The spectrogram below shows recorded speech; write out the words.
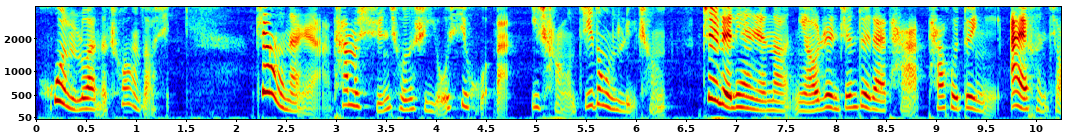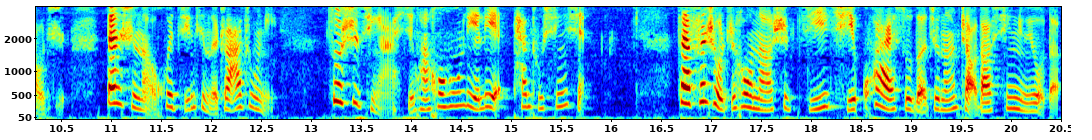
混乱的创造性。这样的男人啊，他们寻求的是游戏伙伴，一场激动的旅程。这类恋人呢，你要认真对待他，他会对你爱恨交织，但是呢，会紧紧的抓住你。做事情啊，喜欢轰轰烈烈，贪图新鲜。在分手之后呢，是极其快速的就能找到新女友的，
